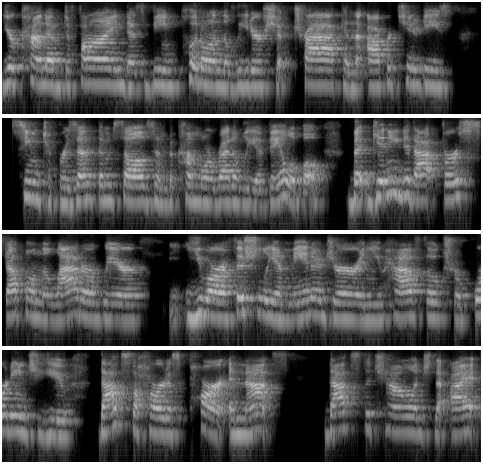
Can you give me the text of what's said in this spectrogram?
you're kind of defined as being put on the leadership track and the opportunities seem to present themselves and become more readily available. But getting to that first step on the ladder where you are officially a manager and you have folks reporting to you, that's the hardest part. And that's that's the challenge that I,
